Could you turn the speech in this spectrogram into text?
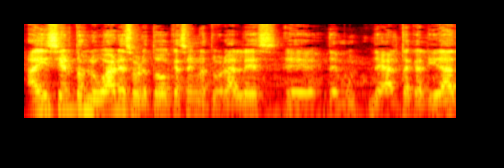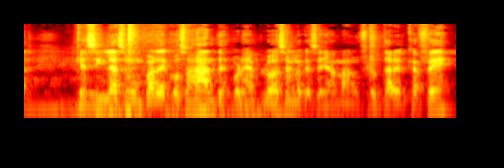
Hay ciertos lugares, sobre todo que hacen naturales eh, de, de alta calidad, que sí le hacen un par de cosas antes. Por ejemplo, hacen lo que se llaman flotar el café.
